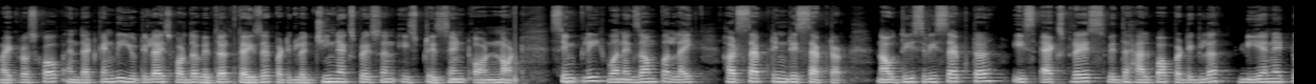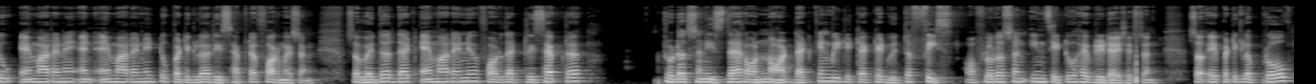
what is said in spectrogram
microscope and that can be utilized for the whether there is a particular gene expression is present or not. Simply one example like Herceptin receptor. Now this receptor is expressed with the help of particular DNA to mRNA and mRNA to particular receptor formation. So whether that mRNA for that receptor production is there or not that can be detected with the FISH or fluorescent in situ hybridization. So a particular probe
